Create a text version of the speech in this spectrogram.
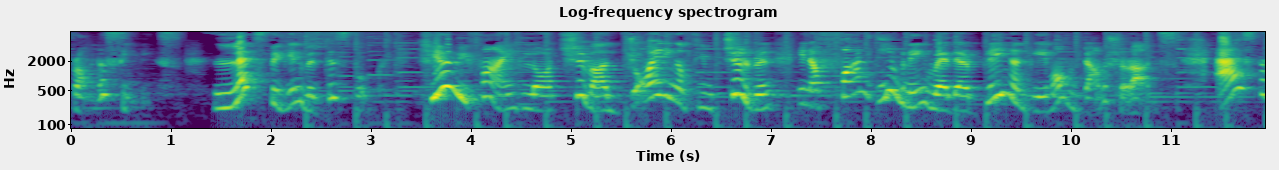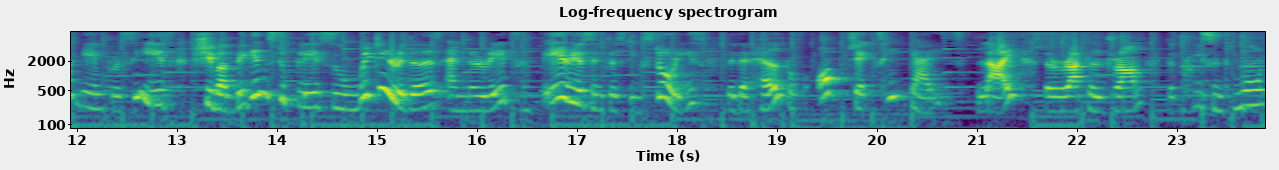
from the series. Let's begin with this book. Here we find Lord Shiva joining a few children in a fun evening where they're playing a game of dumb charades. As the game proceeds, Shiva begins to play some witty riddles and narrates various interesting stories with the help of objects he carries, like the rattle drum, the crescent moon,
